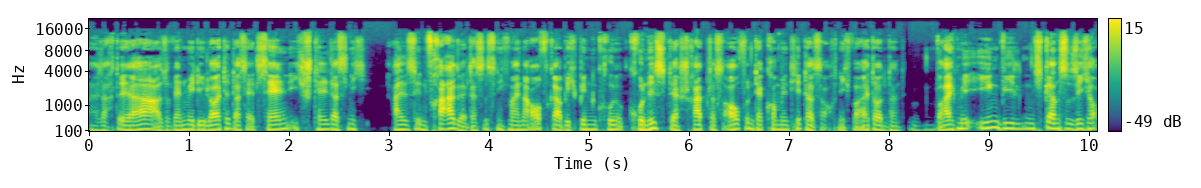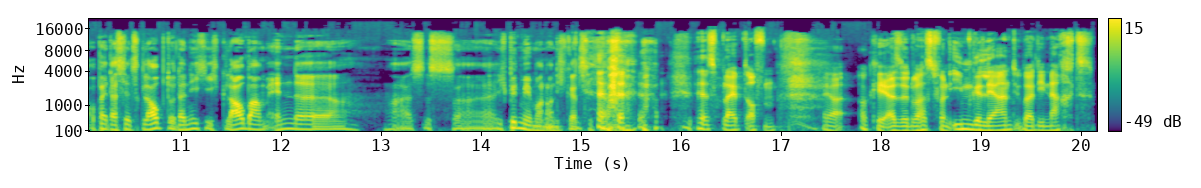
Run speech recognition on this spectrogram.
er sagte, ja, also wenn mir die Leute das erzählen, ich stelle das nicht alles in Frage. Das ist nicht meine Aufgabe. Ich bin ein Chronist, der schreibt das auf und der kommentiert das auch nicht weiter. Und dann war ich mir irgendwie nicht ganz so sicher, ob er das jetzt glaubt oder nicht. Ich glaube am Ende es ist, äh, ich bin mir immer noch nicht ganz sicher. es bleibt offen. Ja, okay. Also du hast von ihm gelernt über die Nacht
